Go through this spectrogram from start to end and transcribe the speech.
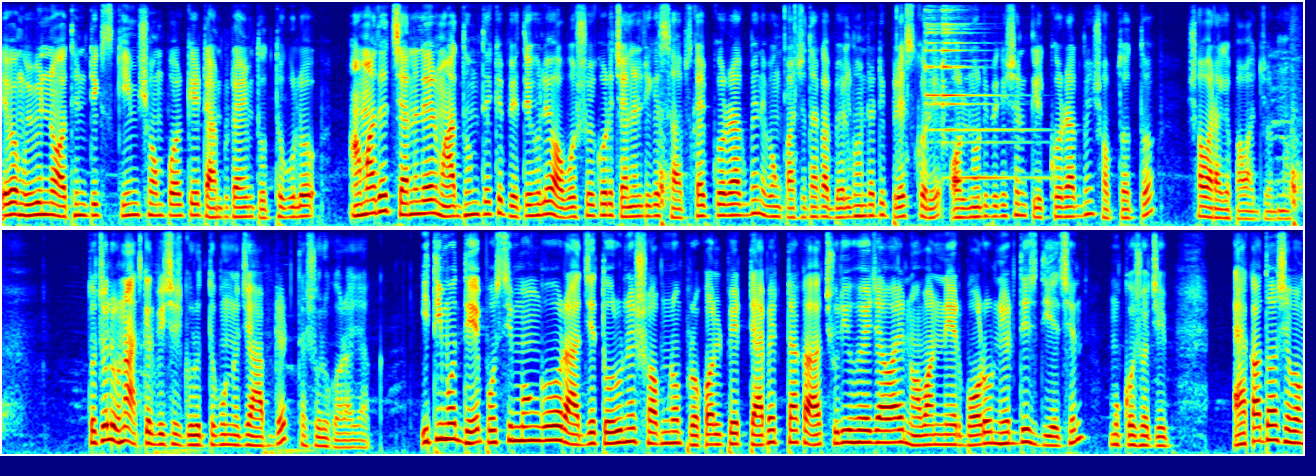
এবং বিভিন্ন অথেন্টিক স্কিম সম্পর্কে টাইম টু টাইম তথ্যগুলো আমাদের চ্যানেলের মাধ্যম থেকে পেতে হলে অবশ্যই করে চ্যানেলটিকে সাবস্ক্রাইব করে রাখবেন এবং পাশে থাকা বেল ঘন্টাটি প্রেস করে অল নোটিফিকেশান ক্লিক করে রাখবেন সব তথ্য সবার আগে পাওয়ার জন্য। তো চলুন আজকের বিশেষ গুরুত্বপূর্ণ যে আপডেট তা শুরু করা যাক। ইতিমধ্যে পশ্চিমবঙ্গ রাজ্যে তরুণের স্বপ্ন প্রকল্পের ট্যাবের টাকা চুরি হয়ে যাওয়ায় নবান্নের বড় নির্দেশ দিয়েছেন মুখ্য সচিব। একাদশ এবং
